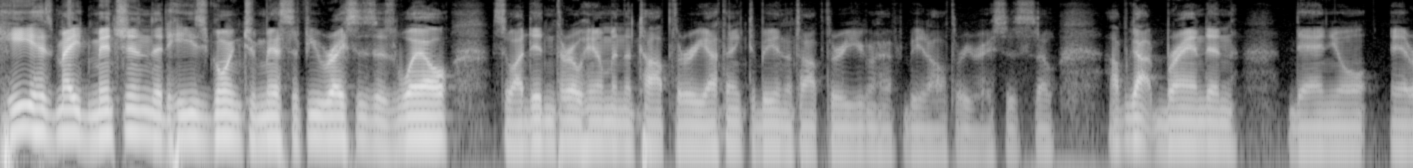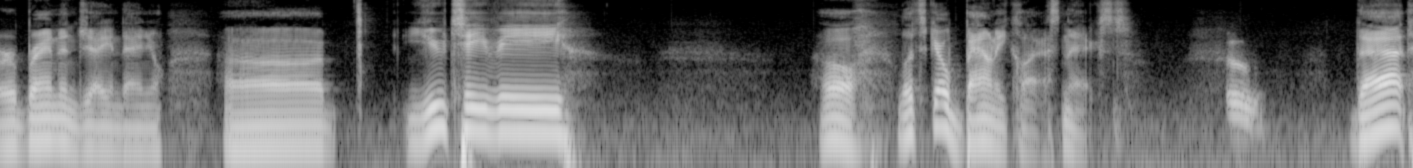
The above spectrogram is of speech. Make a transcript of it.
he has made mention that he's going to miss a few races as well. So I didn't throw him in the top three. I think to be in the top three, you're going to have to be at all three races. So I've got Brandon, Daniel, or Brandon, Jay, and Daniel. Uh, UTV. Oh, let's go bounty class next. Ooh. That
